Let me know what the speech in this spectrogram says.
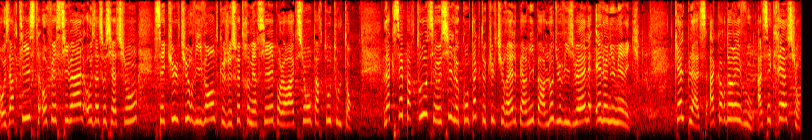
aux artistes, aux festivals, aux associations, ces cultures vivantes que je souhaite remercier pour leur action partout, tout le temps. L'accès partout, c'est aussi le contact culturel permis par l'audiovisuel et le numérique. Quelle place accorderez-vous à ces créations?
